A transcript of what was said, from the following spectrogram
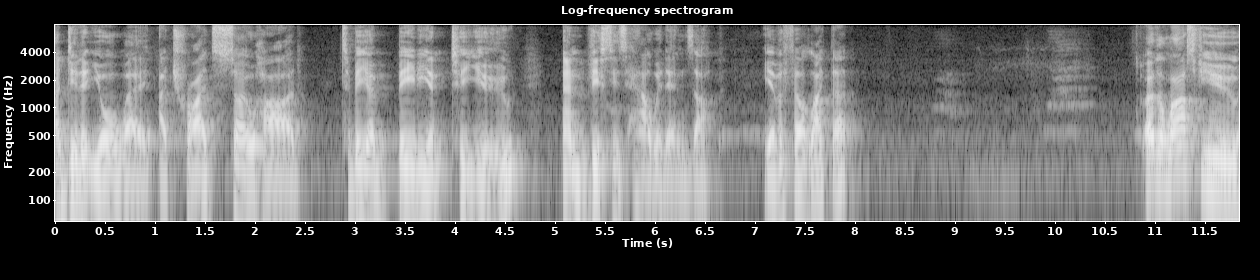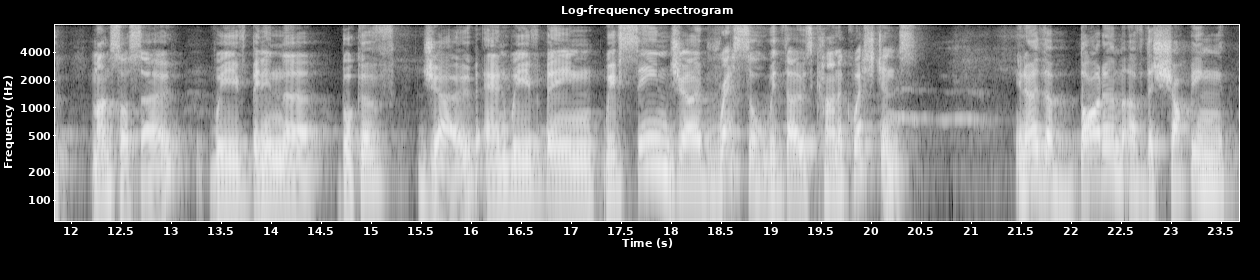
I did it your way. I tried so hard to be obedient to you, and this is how it ends up. You ever felt like that? Over the last few months or so, we've been in the book of Job and we've been we've seen Job wrestle with those kind of questions. You know, the bottom of the shopping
